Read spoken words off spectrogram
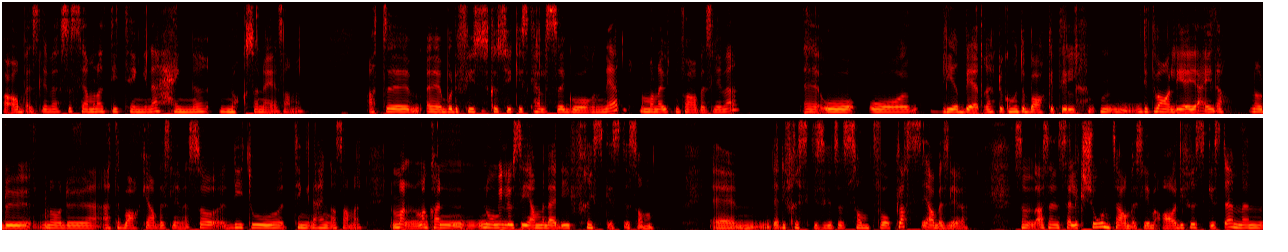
fra arbeidslivet, så ser man at de tingene henger nokså nøye sammen. At eh, både fysisk og psykisk helse går ned når man er utenfor arbeidslivet. Eh, og, og, blir bedre. Du kommer tilbake til ditt vanlige jeg da, når du, når du er tilbake i arbeidslivet. Så de to tingene henger sammen. Man, man kan, noen vil jo si ja, men det er de friskeste som eh, det er de friskeste som får plass i arbeidslivet. Som, altså En seleksjon til arbeidslivet av de friskeste, men,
